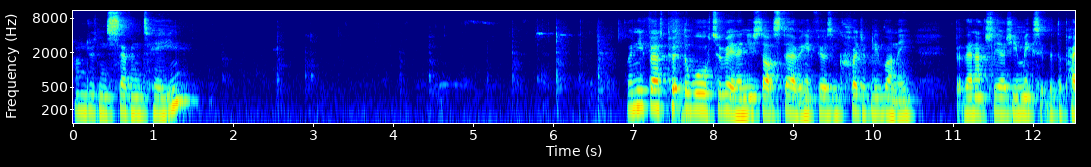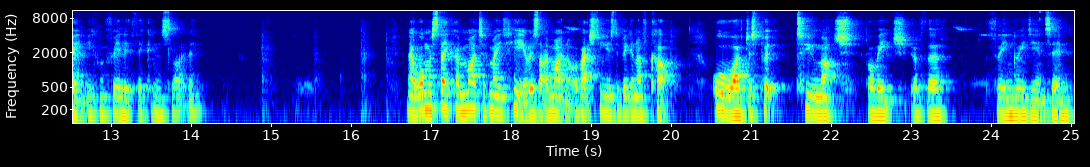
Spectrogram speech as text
Hundred and seventeen. When you first put the water in and you start stirring, it feels incredibly runny. But then actually as you mix it with the paint, you can feel it thicken slightly. Now, one mistake I might have made here is that I might not have actually used a big enough cup or I've just put too much of each of the three ingredients in.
